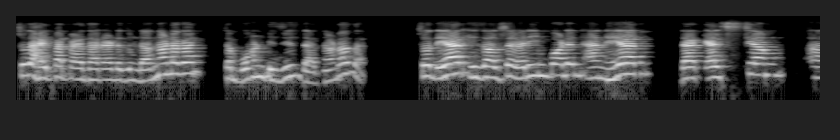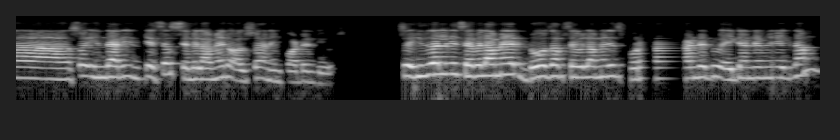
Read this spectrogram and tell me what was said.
So the hyperparathyroidism does not occur. So bone disease does not occur. So there is also very important. And here the calcium, uh, so in that in cases, sevelamer also an important use. So usually sevelamer, dose of sevelamer is 400 to 800 milligram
